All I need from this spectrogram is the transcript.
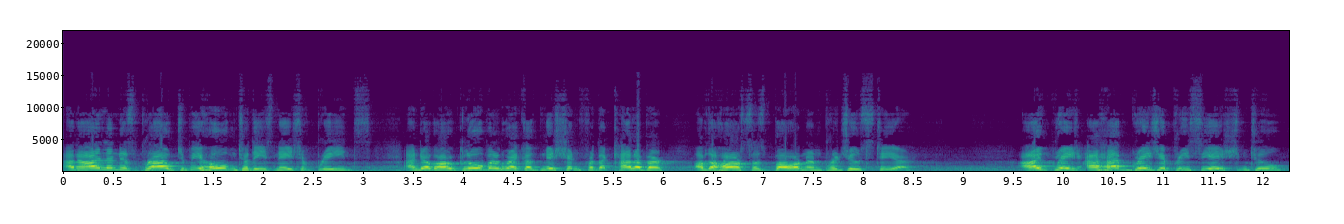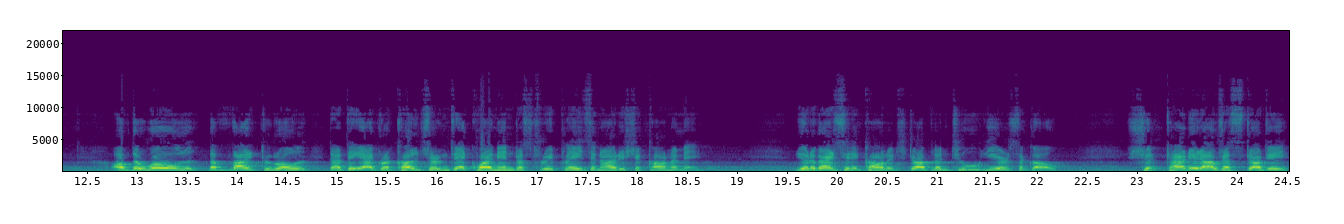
And Ireland is proud to be home to these native breeds and of our global recognition for the calibre of the horses born and produced here. I've great, I have great appreciation too of the role, the vital role that the agriculture and equine industry plays in Irish economy. University College Dublin two years ago carried out a study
